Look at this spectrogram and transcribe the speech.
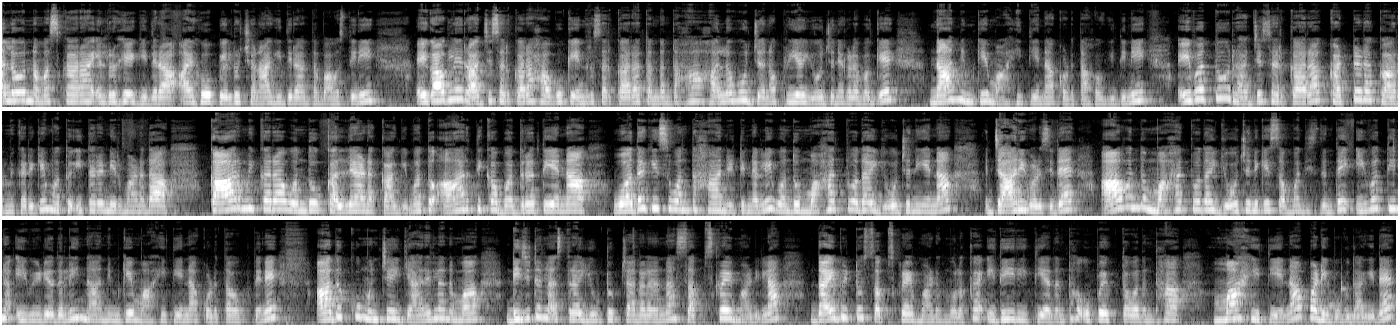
Hello, ನಮಸ್ಕಾರ. ಎಲ್ಲರೂ ಹೇಗಿದ್ದೀರಾ? ಐ ಹೋಪ್ ಎಲ್ಲರೂ ಚೆನ್ನಾಗಿದ್ದೀರಾ ಅಂತ ಭಾವಿಸ್ತೀನಿ. ಈಗಾಗಲೇ ರಾಜ್ಯ ಸರ್ಕಾರ ಹಾಗೂ ಕೇಂದ್ರ ಸರ್ಕಾರ ತಂದಂತಹ ಹಲವು ಜನಪ್ರಿಯ ಯೋಜನೆಗಳ ಬಗ್ಗೆ ನಾನು ನಿಮಗೆ ಮಾಹಿತಿಯನ್ನು ಕೊಡ್ತಾ ಹೋಗಿದ್ದೀನಿ. ಇವತ್ತು ರಾಜ್ಯ ಸರ್ಕಾರ ಕಟ್ಟಡ ಕಾರ್ಮಿಕರಿಗೆ ಮತ್ತು ಇತರೆ ನಿರ್ಮಾಣದ ಕಾರ್ಮಿಕರ ಒಂದು ಕಲ್ಯಾಣಕ್ಕಾಗಿ ಮತ್ತು ಆರ್ಥಿಕ ಭದ್ರತೆಯನ್ನು ಒದಗಿಸುವಂತಹ ನಿಟ್ಟಿನಲ್ಲಿ ಒಂದು ಮಹತ್ವದ ಯೋಜನೆಯನ್ನು ಜಾರಿಗೊಳಿಸಿದೆ. ಆ ಒಂದು ಮಹತ್ವದ ಯೋಜನೆಗೆ ಸಂಬಂಧಿಸಿದಂತೆ ಇವತ್ತಿನ ಈ ವಿಡಿಯೋದಲ್ಲಿ ನಾನು ನಿಮಗೆ ಮಾಹಿತಿಯನ್ನ ಕೊಡ್ತಾ ಹೋಗ್ತೇನೆ. ಅದಕ್ಕೂ ಮುಂಚೆ ಯಾರೆಲ್ಲ ನಮ್ಮ ಡಿಜಿಟಲ್ ಅಸ್ತ್ರ ಯೂಟ್ಯೂಬ್ ಚಾನಲ್ ಅನ್ನ ಸಬ್ಸ್ಕ್ರೈಬ್ ಮಾಡಿಲ್ಲ, ದಯವಿಟ್ಟು ಸಬ್ಸ್ಕ್ರೈಬ್ ಮಾಡೋ ಮೂಲಕ ಇದೇ ರೀತಿಯಾದಂತಹ ಉಪಯುಕ್ತವಾದಂತಹ ಮಾಹಿತಿಯನ್ನ ಪಡಿಬಹುದಾಗಿದೆ.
